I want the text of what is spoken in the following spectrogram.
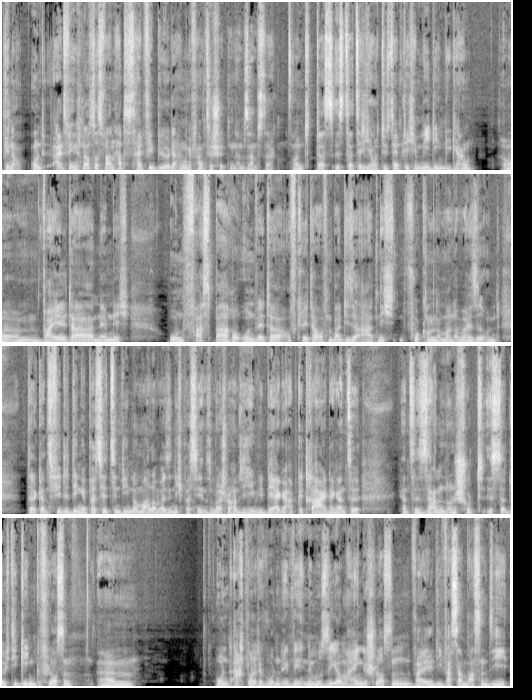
genau. Und als wir in Knossos waren, hat es halt wie blöde angefangen zu schütten am Samstag. Und das ist tatsächlich auch durch sämtliche Medien gegangen, ähm, weil da nämlich unfassbare Unwetter auf Kreta offenbar dieser Art nicht vorkommen normalerweise und da ganz viele Dinge passiert sind, die normalerweise nicht passieren. Zum Beispiel haben sich irgendwie Berge abgetragen, der ganze, ganze Sand und Schutt ist da durch die Gegend geflossen. Ähm, und acht hm. Leute wurden irgendwie in einem Museum eingeschlossen, weil die Wassermassen sie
